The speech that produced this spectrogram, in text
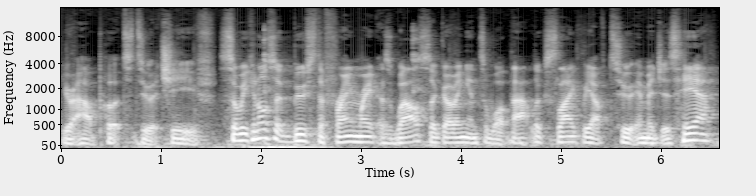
your output to achieve. So we can also boost the frame rate as well. So going into what that looks like, we have two images here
